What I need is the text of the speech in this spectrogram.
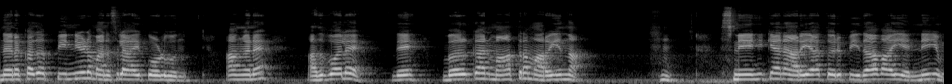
നിനക്കത് പിന്നീട് മനസ്സിലായിക്കോളുമെന്നും അങ്ങനെ അതുപോലെ ദേ വെറുക്കാൻ മാത്രം അറിയുന്ന സ്നേഹിക്കാൻ അറിയാത്ത ഒരു പിതാവായി എന്നെയും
